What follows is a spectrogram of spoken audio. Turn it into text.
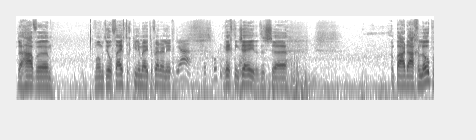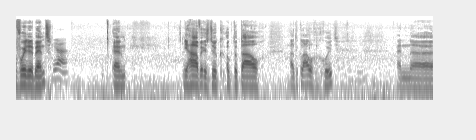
de haven momenteel 50 kilometer verder ligt ja, dat richting zee, dat is uh, een paar dagen lopen voor je er bent. Ja. En die haven is natuurlijk ook totaal uit de klauwen gegroeid. En uh,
